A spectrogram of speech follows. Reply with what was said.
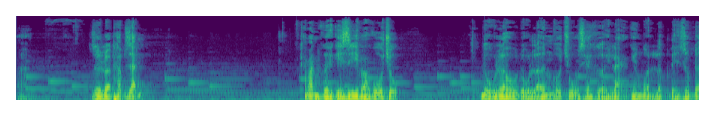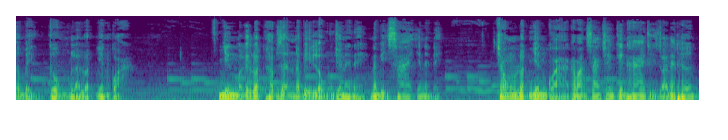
À. rồi luật hấp dẫn các bạn gửi cái gì vào vũ trụ? Đủ lâu, đủ lớn, vũ trụ sẽ gửi lại cái nguồn lực để giúp đỡ mình, cũng là luật nhân quả. Nhưng mà cái luật hấp dẫn nó bị lủng trên này này, nó bị sai trên này này. Trong luật nhân quả, các bạn sang chứng kiến 2 thì rõ nét hơn.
